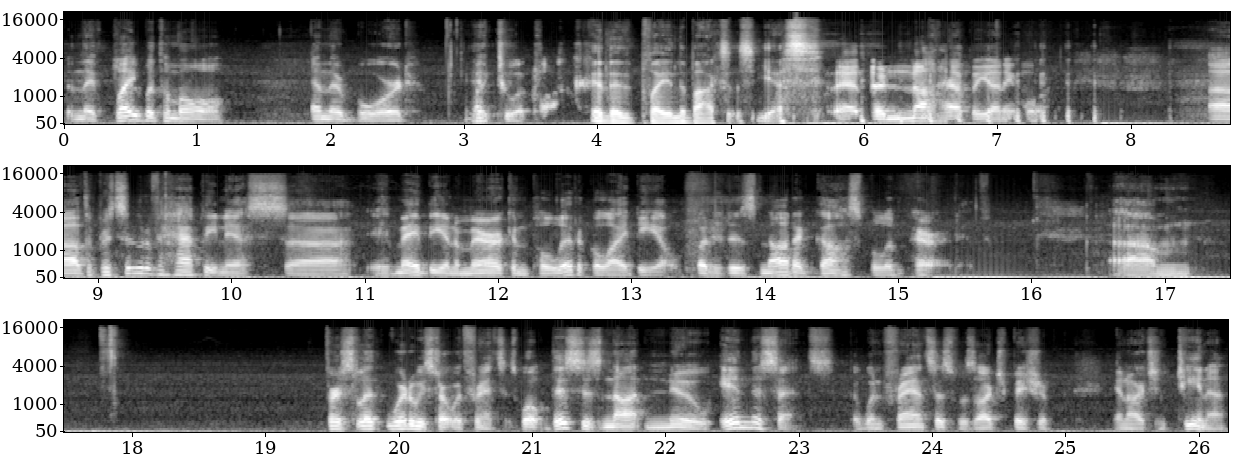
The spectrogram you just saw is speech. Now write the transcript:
and they've played with them all, and they're bored by two o'clock. And then play in the boxes. Yes. And they're not happy anymore. Uh, the pursuit of happiness, uh, it may be an American political ideal, but it is not a gospel imperative. Um, first, let, where do we start with Francis? Well, this is not new in the sense that when Francis was Archbishop in Argentina,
